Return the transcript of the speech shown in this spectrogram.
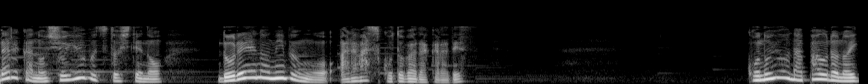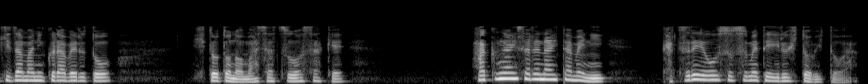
誰かの所有物としての奴隷の身分を表す言葉だからです。このようなパウロの生き様に比べると、人との摩擦を避け、迫害されないために割礼を進めている人々は、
